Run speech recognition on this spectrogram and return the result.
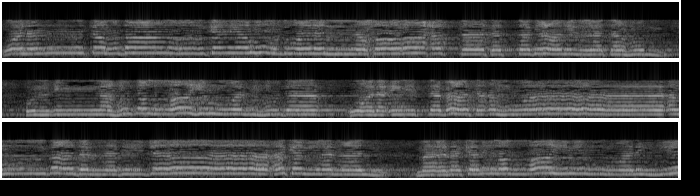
ولن ترضى عنك اليهود ولا النصارى حتى تتبع ملتهم. قل إن هدى الله هو الهدى ولئن اتبعت أهواءهم بعد الذي جاءك من العلم ما لك من الله من ولي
